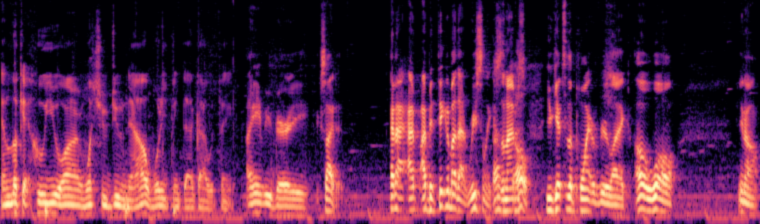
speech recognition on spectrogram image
and look at who you are and what you do now, what do you think that guy would think? I need to be very excited. And I, I, I've been thinking about that recently because sometimes dope. you get to the point where you're like, oh well, you know,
